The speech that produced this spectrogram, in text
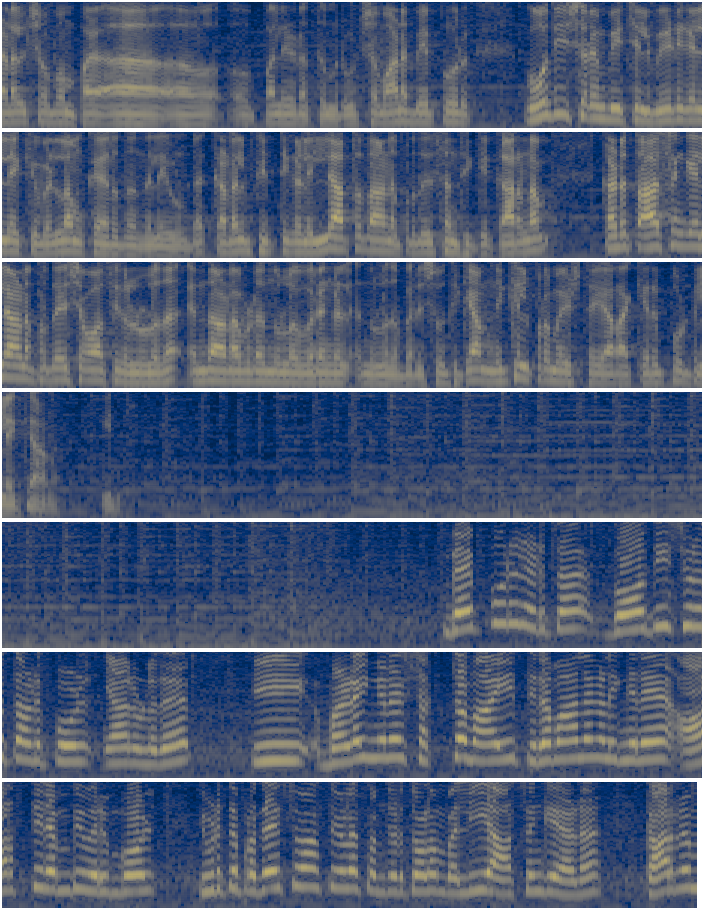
കടൽക്ഷോഭം പലയിടത്തും രൂക്ഷമാണ്. ബേപ്പൂർ ഗോദീശ്വരം ബീച്ചിൽ വീടുകളിലേക്ക് വെള്ളം കയറുന്ന നിലയുണ്ട്. കടൽ ഭിത്തികൾ ഇല്ലാത്തതാണ് പ്രതിസന്ധിക്ക് കാരണം. കടുത്ത ആശങ്കയിലാണ് പ്രദേശവാസികളുള്ളത്. എന്താണ് അവിടെ നിന്നുള്ള വിവരങ്ങൾ എന്നുള്ളത് പരിശോധിക്കാം. നിഖിൽ പ്രമേഷ് തയ്യാറാക്കിയ റിപ്പോർട്ടിലേക്കാണ് ഇനി. ബേപ്പൂരിനടുത്ത് ഗോദീശ്വരത്താണ് ഇപ്പോൾ ഞാനുള്ളത്. ഈ മഴ ഇങ്ങനെ ശക്തമായി തിരമാലകൾ ഇങ്ങനെ ആർത്തിരമ്പി വരുമ്പോൾ ഇവിടുത്തെ പ്രദേശവാസികളെ സംബന്ധിച്ചിടത്തോളം വലിയ ആശങ്കയാണ്. കാരണം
